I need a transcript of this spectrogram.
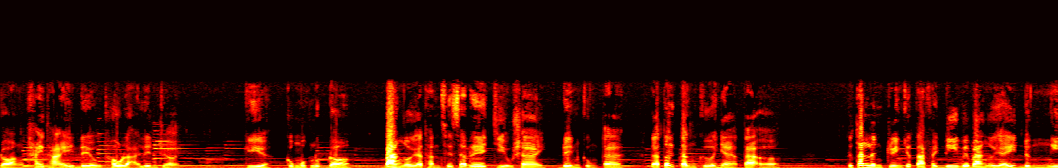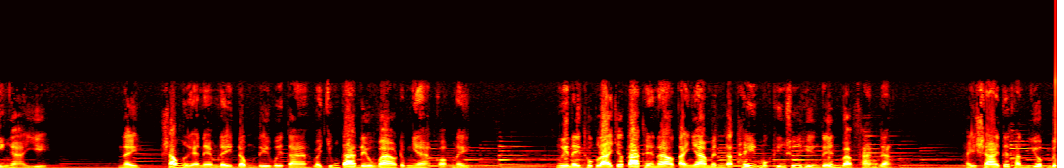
đoạn thay thải đều thâu lại lên trời. Kìa, cũng một lúc đó, ba người ở thành Caesarea chịu sai đến cùng ta, đã tới tận cửa nhà ta ở. Đức Thánh Linh truyền cho ta phải đi với ba người ấy đừng nghi ngại gì. Này, sáu người anh em đây đồng đi với ta và chúng ta đều vào trong nhà cọt này Người này thuật lại cho ta thế nào? Tại nhà mình đã thấy một thiên sứ hiện đến và phán rằng, Hãy sai tới thành Giốp B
